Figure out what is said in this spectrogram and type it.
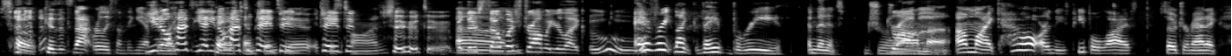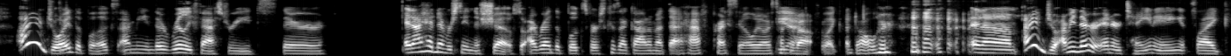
So because it's not really something you have you to don't like, have to. Yeah, you pay don't have to pay attention to. attention. It's Pay just on. attention to it. But there's so Um, much drama. You're like, ooh. every like they breathe and then it's drama. Drama. I'm like, how are these people lives so dramatic? I enjoyed the books. I mean, they're really fast reads. They're and I had never seen the show, so I read the books first because I got them at that half price sale we always talk Yeah. about for like a dollar. And um, I enjoy. I mean, they were entertaining. It's like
